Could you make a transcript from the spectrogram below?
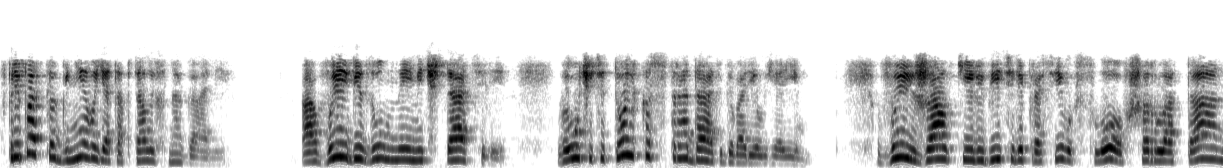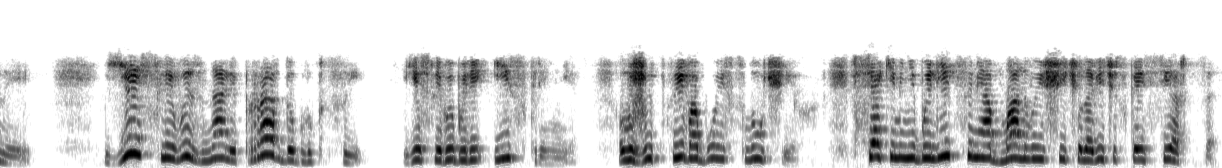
В припадках гнева я топтал их ногами. «А вы, безумные мечтатели, вы учите только страдать», — говорил я им. «Вы, жалкие любители красивых слов, шарлатаны, если вы знали правду, глупцы, если вы были искренни, лжецы в обоих случаях, всякими небылицами обманывающие человеческое сердце,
